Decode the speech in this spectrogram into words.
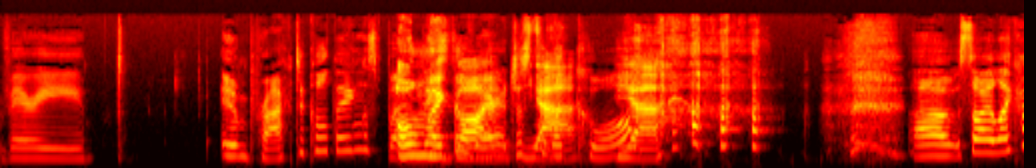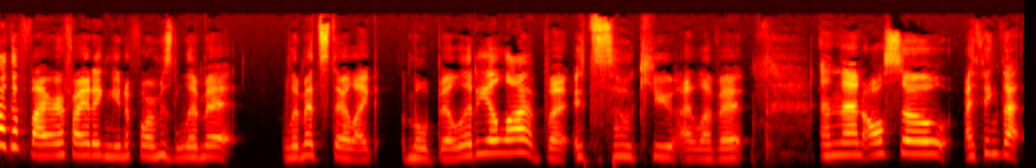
very impractical things, but oh my god, just yeah. to look cool. Yeah. um, so I like how the firefighting uniforms limit limits their like mobility a lot, but it's so cute. I love it. And then also, I think that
